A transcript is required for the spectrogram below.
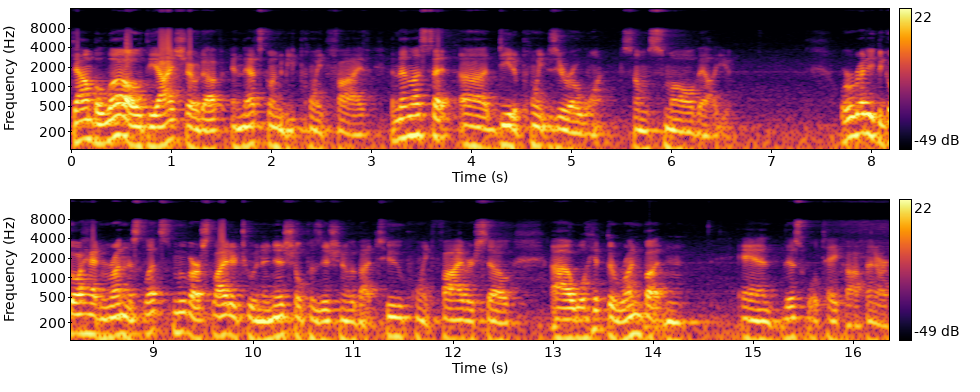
Down below, the I showed up, and that's going to be 0.5. And then let's set uh, D to 0.01, some small value. We're ready to go ahead and run this. Let's move our slider to an initial position of about 2.5 or so. Uh, we'll hit the run button, and this will take off. And our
